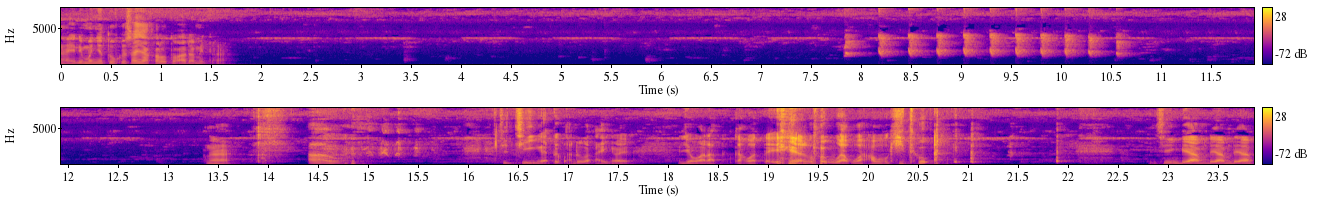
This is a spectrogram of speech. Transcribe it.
Nah ini menyentuh ke saya kalau tuh ada mitra. Nah. Oh. Cici nggak tuh aduh aing. Jawara kahwat wah wah gitu. Cici diam diam diam.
